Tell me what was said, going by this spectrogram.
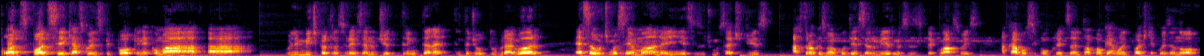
Pode, pode ser que as coisas pipoquem, né? Como a, a o limite para transferência é no dia 30, né? 30 de outubro agora. Essa última semana aí, esses últimos sete dias, as trocas vão acontecendo mesmo, essas especulações acabam se concretizando, então a qualquer momento pode ter coisa nova.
